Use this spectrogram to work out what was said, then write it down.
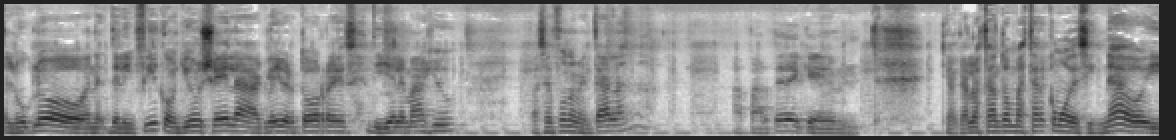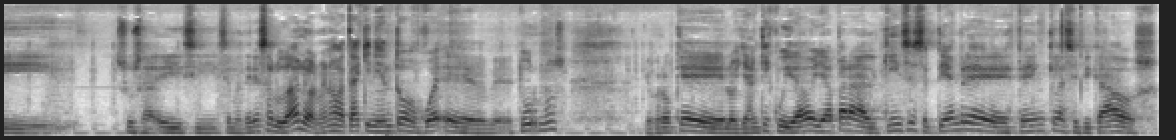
el núcleo del infield con Gio Shela, Gleyber Torres, DJ Maggio va a ser fundamental. Aparte de que Giancarlo Stanton va a estar como designado y, si se mantiene saludable, al menos va a estar 500 eh, turnos yo creo que los Yankees, cuidado ya para el 15 de septiembre estén clasificados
